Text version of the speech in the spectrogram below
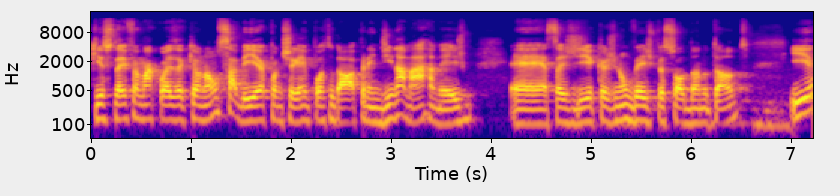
que isso daí foi uma coisa que eu não sabia quando cheguei em Portugal, aprendi na marra mesmo. É, essas dicas não vejo pessoal dando tanto. E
